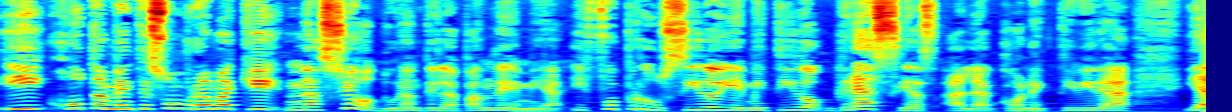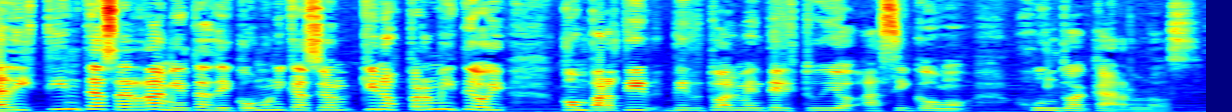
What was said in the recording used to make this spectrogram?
y justamente es un programa que nació durante la pandemia y fue producido y emitido gracias a la conectividad y a distintas herramientas de comunicación que nos permite hoy compartir virtualmente el estudio así como junto a Carlos.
